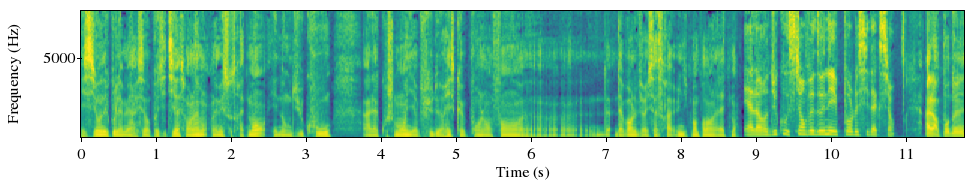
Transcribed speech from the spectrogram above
Et si on découvre la mère est positive, à ce moment-là, on la met sous traitement. Et donc, du coup, à l'accouchement, il n'y a plus de risque pour l'enfant euh, d'avoir le virus. Ça sera uniquement pendant l'allaitement. Et alors, du coup, si on veut donner pour le SIDAction Alors, pour donner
